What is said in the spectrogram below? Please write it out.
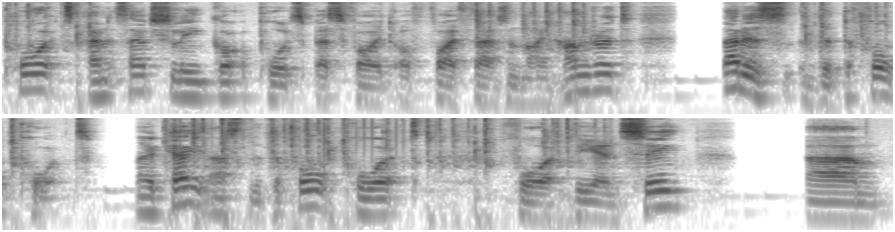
port, and it's actually got a port specified of 5900. That is the default port. Okay, that's the default port for VNC. Um,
